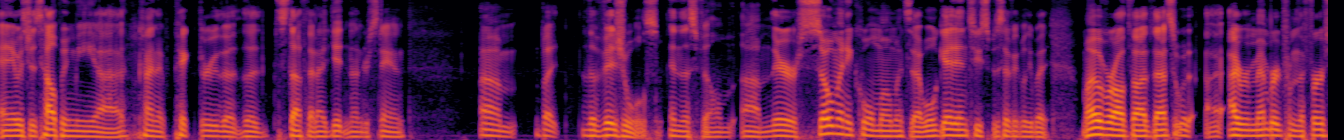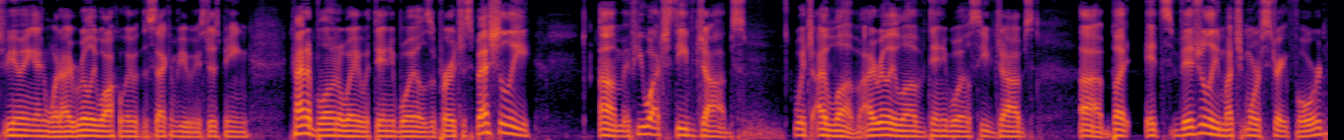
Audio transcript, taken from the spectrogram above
and it was just helping me uh, kind of pick through the the stuff that I didn't understand. Um, but the visuals in this film, um, there are so many cool moments that we'll get into specifically. But my overall thought that's what I, I remembered from the first viewing, and what I really walk away with the second viewing is just being kind of blown away with Danny Boyle's approach, especially um, if you watch Steve Jobs, which I love. I really love Danny Boyle, Steve Jobs. Uh, but it's visually much more straightforward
